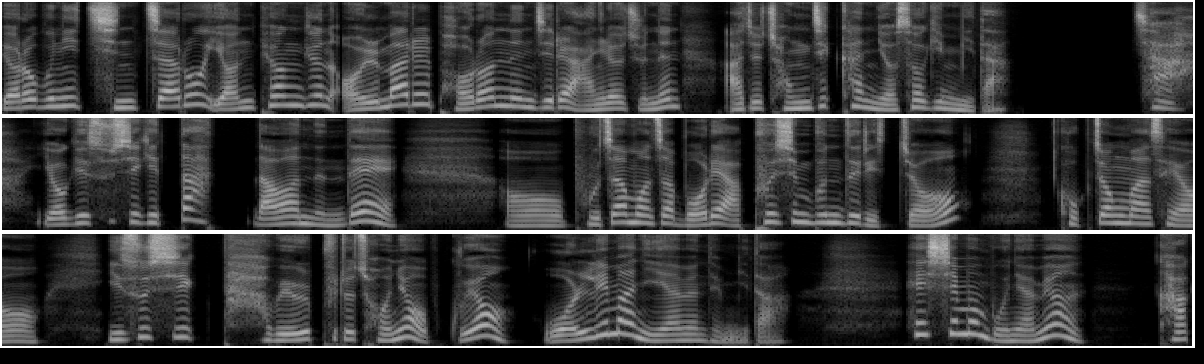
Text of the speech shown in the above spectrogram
여러분이 진짜로 연평균 얼마를 벌었는지를 알려주는 아주 정직한 녀석입니다. 자, 여기 수식이 딱 나왔는데 어, 보자마자 머리 아프신 분들 있죠? 걱정 마세요. 이 수식 다 외울 필요 전혀 없고요. 원리만 이해하면 됩니다. 핵심은 뭐냐면 각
